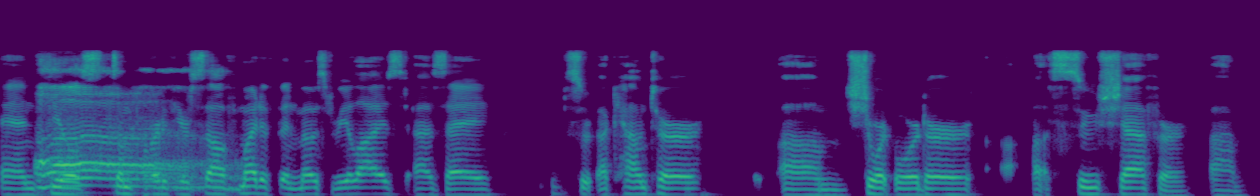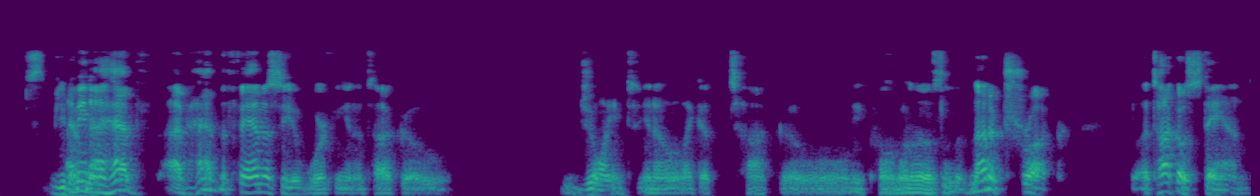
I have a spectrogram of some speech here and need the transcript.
And feel uh, some part of yourself might have been most realized as a a counter um, short order a sous chef or um, you know. I mean, I have I've had the fantasy of working in a taco joint, you know, like a taco. What do you call it? One of those, not a truck, a taco stand.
